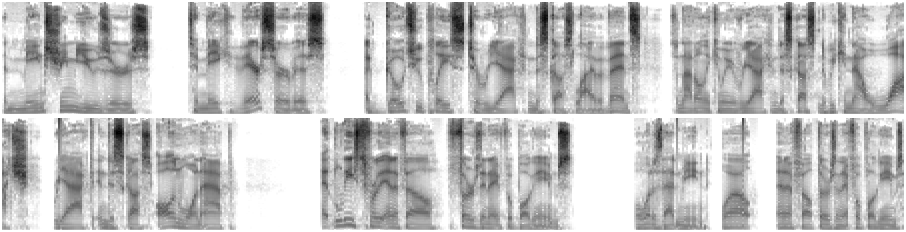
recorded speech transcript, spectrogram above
the mainstream users to make their service a go to place to react and discuss live events. So not only can we react and discuss, we can now watch, react, and discuss all in one app, at least for the NFL Thursday night football games. Well, what does that mean? Well, NFL Thursday night football games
